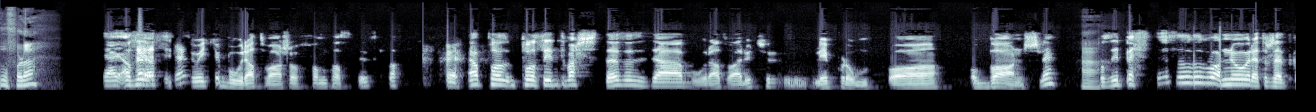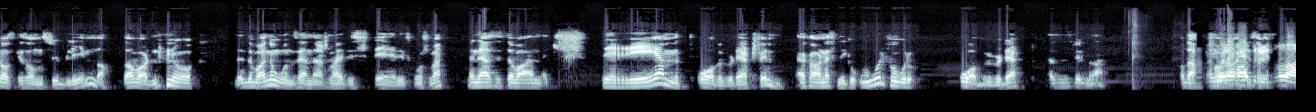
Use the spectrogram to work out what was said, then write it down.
Hvorfor det? Jeg, altså, Jeg syns jo ikke Borat var så fantastisk, da. Ja, på, på sitt verste så syns jeg Borat var utrolig plump og, og barnslig. Ja. På sitt beste så var den jo rett og slett ganske sånn sublim, da. Da var den jo Det, var noen scener der som var helt hysterisk morsomme, men jeg syns det var en ekstremt overvurdert film. Jeg har nesten ikke ord for hvor overvurdert jeg syns filmen er. Men hvor er var Bruno, da,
